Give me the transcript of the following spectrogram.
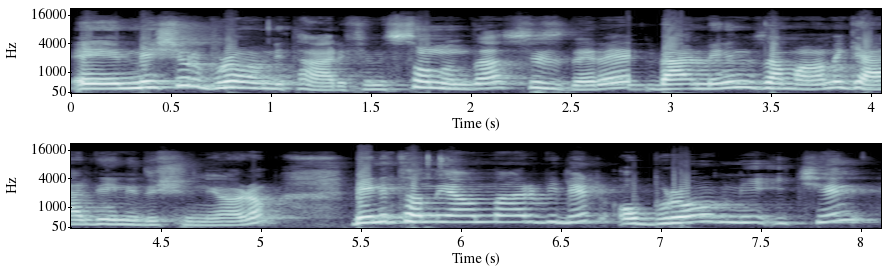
e, meşhur brownie tarifimi sonunda sizlere vermenin zamanı geldiğini düşünüyorum. Beni tanıyanlar bilir, o brownie için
